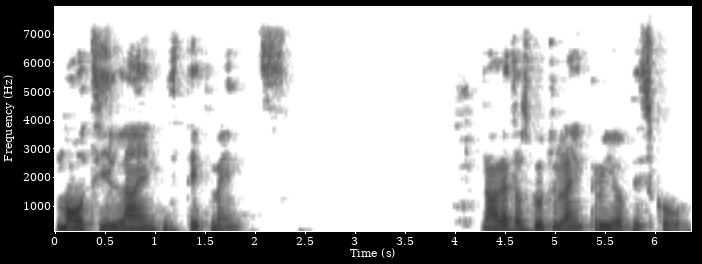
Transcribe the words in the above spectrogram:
multi-line statements. Now let us go to line 3 of this code.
